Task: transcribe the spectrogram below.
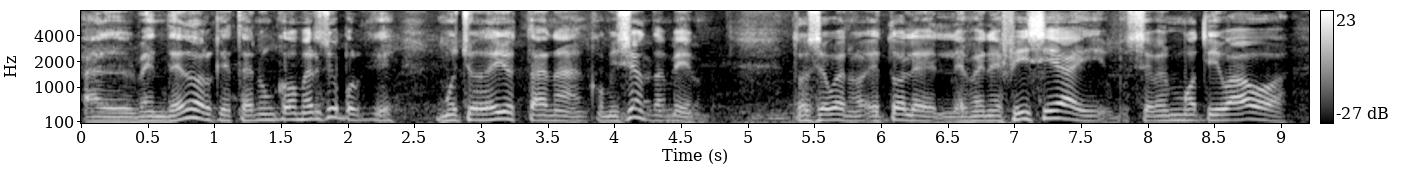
al vendedor que está en un comercio porque muchos de ellos están a comisión también. Entonces, bueno, esto les, beneficia y se ven motivados a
